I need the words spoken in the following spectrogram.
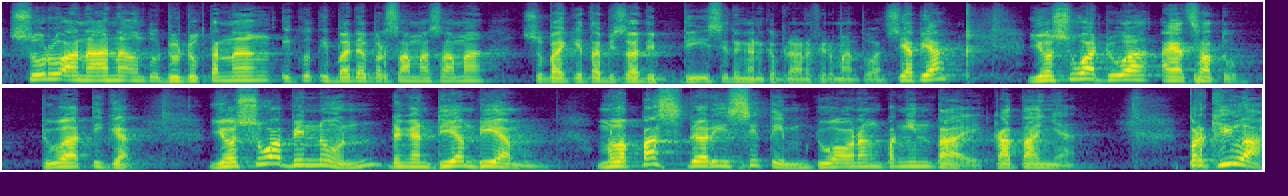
suruh anak-anak untuk duduk tenang, ikut ibadah bersama-sama supaya kita bisa di, diisi dengan kebenaran firman Tuhan. Siap ya? Yosua 2 ayat 1, 2, 3. Yosua bin Nun dengan diam-diam melepas dari Sitim dua orang pengintai katanya. Pergilah,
